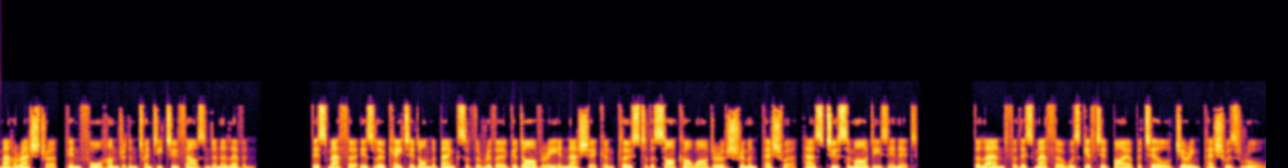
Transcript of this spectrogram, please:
Maharashtra, PIN 422011. This matha is located on the banks of the river Godavari in Nashik and close to the Sarkarwada of Shrimant Peshwa, has two samadhis in it. The land for this matha was gifted by a Patil during Peshwa's rule.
